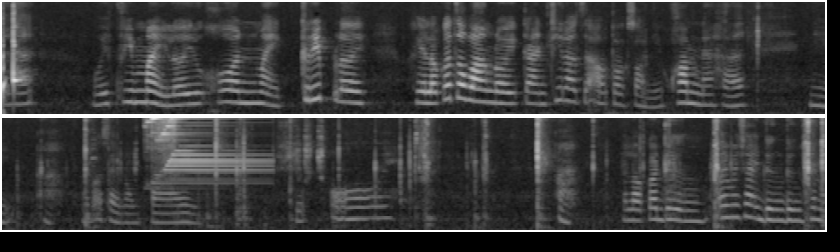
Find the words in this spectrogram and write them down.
นะฮะโอ้ยฟิล์มใหม่เลยทุกคนใหม่กริปเลยโอเคเราก็จะวางโดยการที่เราจะเอาตัวอักษรนี้คว่ำนะคะ นี่อะแล้วก็ใส่ลงไปชึบ โอ้ยอะแล้วเราก็ดึง เอ้ย ไม่ใช่ดึงดึงใช่ไหม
